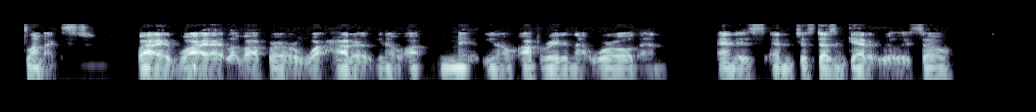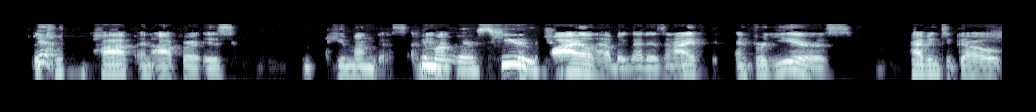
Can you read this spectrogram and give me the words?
flummoxed by why I love opera or what, how to you know op, you know operate in that world and and is and just doesn't get it really. So between yeah. pop and opera is humongous. I humongous, mean, it's, huge. It's wild how big that is, and I've and for years having to go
